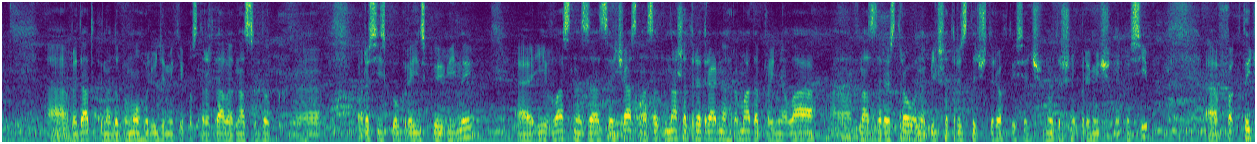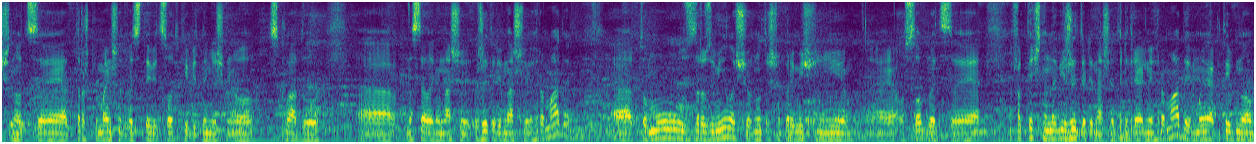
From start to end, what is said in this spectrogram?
е, видатки на допомогу людям, які постраждали внаслідок е, російсько-української війни. Е, І власне за цей час наша територіальна громада прийняла е, в нас зареєстровано більше 34 тисяч внутрішньопереміщених осіб. Е, Фактично, це трошки менше 20% від нинішнього складу е, населення нашої жителів нашої громади. Е, Тому зрозуміло, що внутрішньопереміщені е, особи це фактично нові жителі нашої територіальної громади. Ми активно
